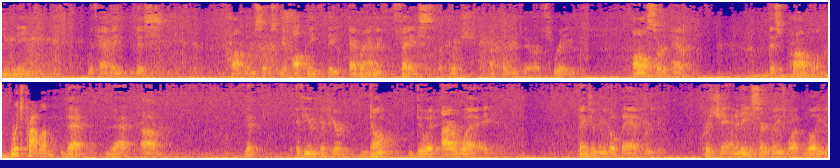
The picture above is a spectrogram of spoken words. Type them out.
unique with having this problem. So. All the, the Abrahamic faiths, of which I believe there are three, all sort of have this problem Which problem? that that um, that if you if you don't do it our way, things are going to go bad for you. Christianity certainly is what willing to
